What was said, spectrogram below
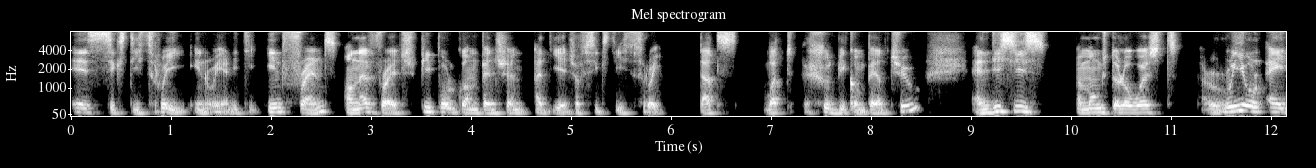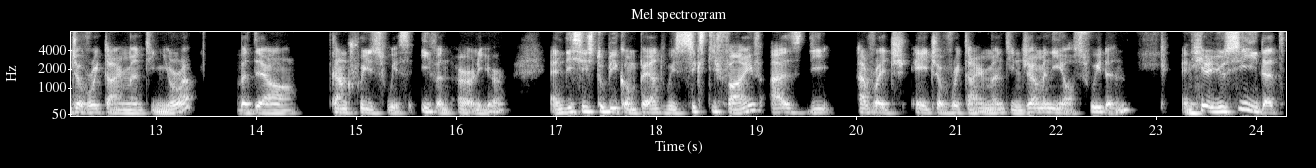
is 63 in reality. In France, on average, people go on pension at the age of 63. That's what should be compared to. And this is amongst the lowest real age of retirement in Europe, but there are countries with even earlier. And this is to be compared with 65 as the average age of retirement in Germany or Sweden. And here you see that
